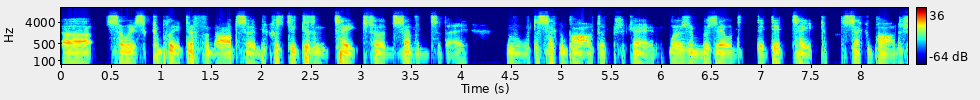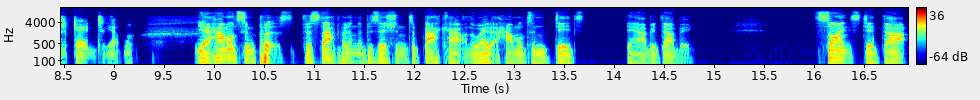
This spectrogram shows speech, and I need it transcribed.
Uh, so it's completely different, I'd say, because they didn't take turn seven today. With the second part of the chicane. Whereas in Brazil, they did take the second part of the chicane together. Yeah, Hamilton puts Verstappen in the position to back out in the way that Hamilton did in Abu Dhabi. Sainz did that,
